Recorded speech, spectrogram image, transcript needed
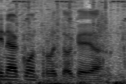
en a control le toque a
